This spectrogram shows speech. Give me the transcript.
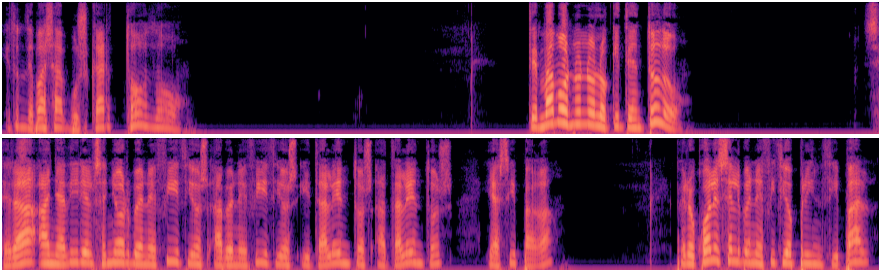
es donde vas a buscar todo. Temamos no nos lo quiten todo. Será añadir el Señor beneficios a beneficios y talentos a talentos, y así paga. Pero ¿cuál es el beneficio principal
